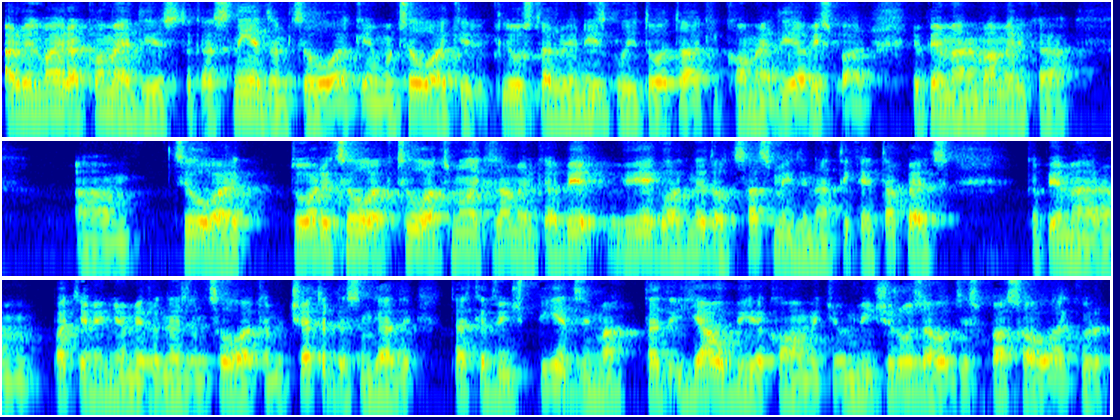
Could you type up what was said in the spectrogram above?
arvien vairāk komēdijas kā, sniedzam cilvēkiem, un cilvēki kļūst arvien izglītotāki komēdijā vispār. Jo, piemēram, Amerikā um, cilvēki, to arī cilvēki, cilvēks, man liekas, Amerikā bija vieglāk nedaudz sasmīdināt tikai tāpēc, ka, piemēram, pat ja viņam ir, nezinu, cilvēkam ir 40 gadi, tad, kad viņš piedzima, tad jau bija komiķi, un viņš ir uzaudzis pasaulē, kur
